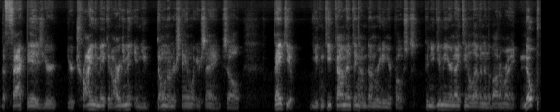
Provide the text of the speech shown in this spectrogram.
the fact is you're you're trying to make an argument and you don't understand what you're saying. So thank you. You can keep commenting. I'm done reading your posts. Can you give me your 1911 in the bottom right? Nope.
